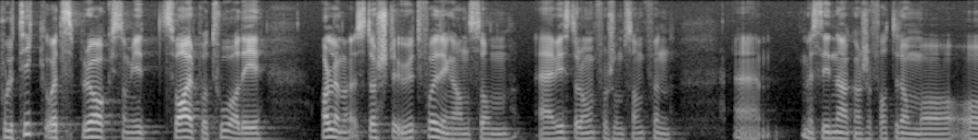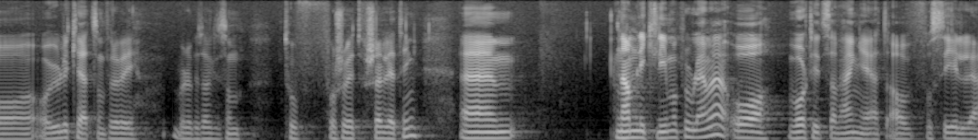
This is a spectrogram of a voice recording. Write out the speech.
politikk og et språk som gir svar på to av de aller største utfordringene som eh, vi står overfor som samfunn, eh, ved siden av kanskje fattigdom og, og, og ulikhet, som for øvrig burde betraktes som to for så vidt forskjellige ting. Um, nemlig klimaproblemet og vår tids avhengighet av fossile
